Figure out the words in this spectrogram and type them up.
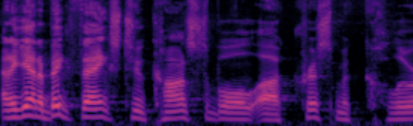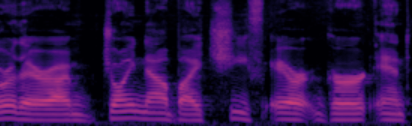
And again, a big thanks to Constable uh, Chris McClure there. I'm joined now by Chief Eric Girt, and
